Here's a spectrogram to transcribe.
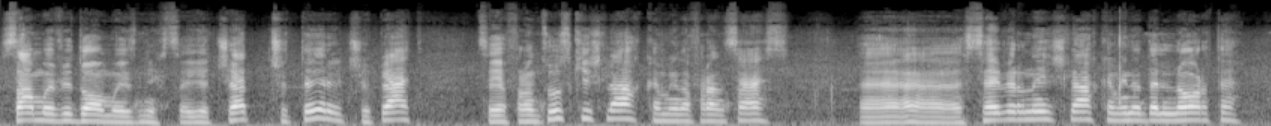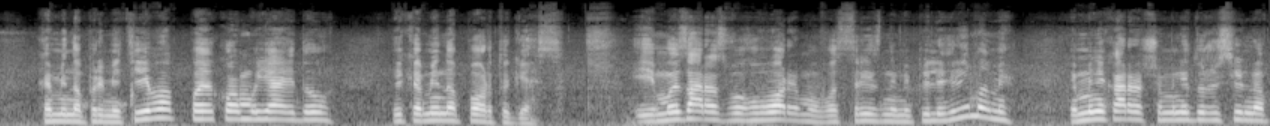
Саме відомий з них це є 4 чи 5. Це є французький шлях, Каміно Францес, е, северний шлях Каміно Дель Норте, Каміно Примітіва, по якому я йду, і Каміно Португес. І ми зараз говоримо з різними пілігримами, і мені кажуть, що мені дуже сильно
